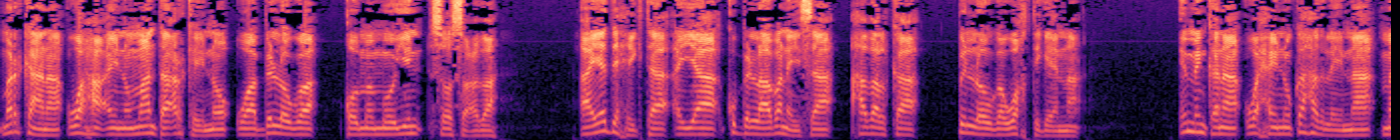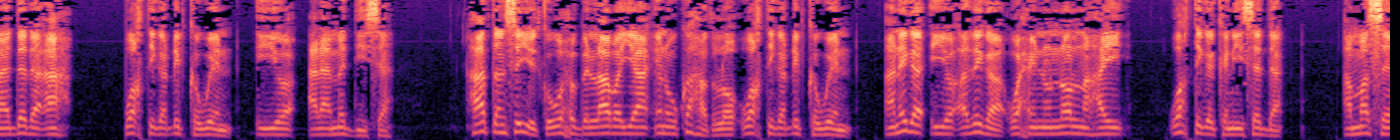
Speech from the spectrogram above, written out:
Markaana waxa aynu maanta arkayno waa bilowga qoomamooyin soo socda. Aayadda xigta ayaa ku bilaabanaysa hadalka bilowga wakhtigeenna. Iminkana waxaynu ka hadlaynaa maaddada ah wakhtiga dhibka weyn iyo calaamaddiisa haatan sayidku wuxuu bilaabayaa inuu ka hadlo wakhtiga dhibka weyn aniga iyo adiga waxaynu nool nahay wakhtiga kiniisadda amase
